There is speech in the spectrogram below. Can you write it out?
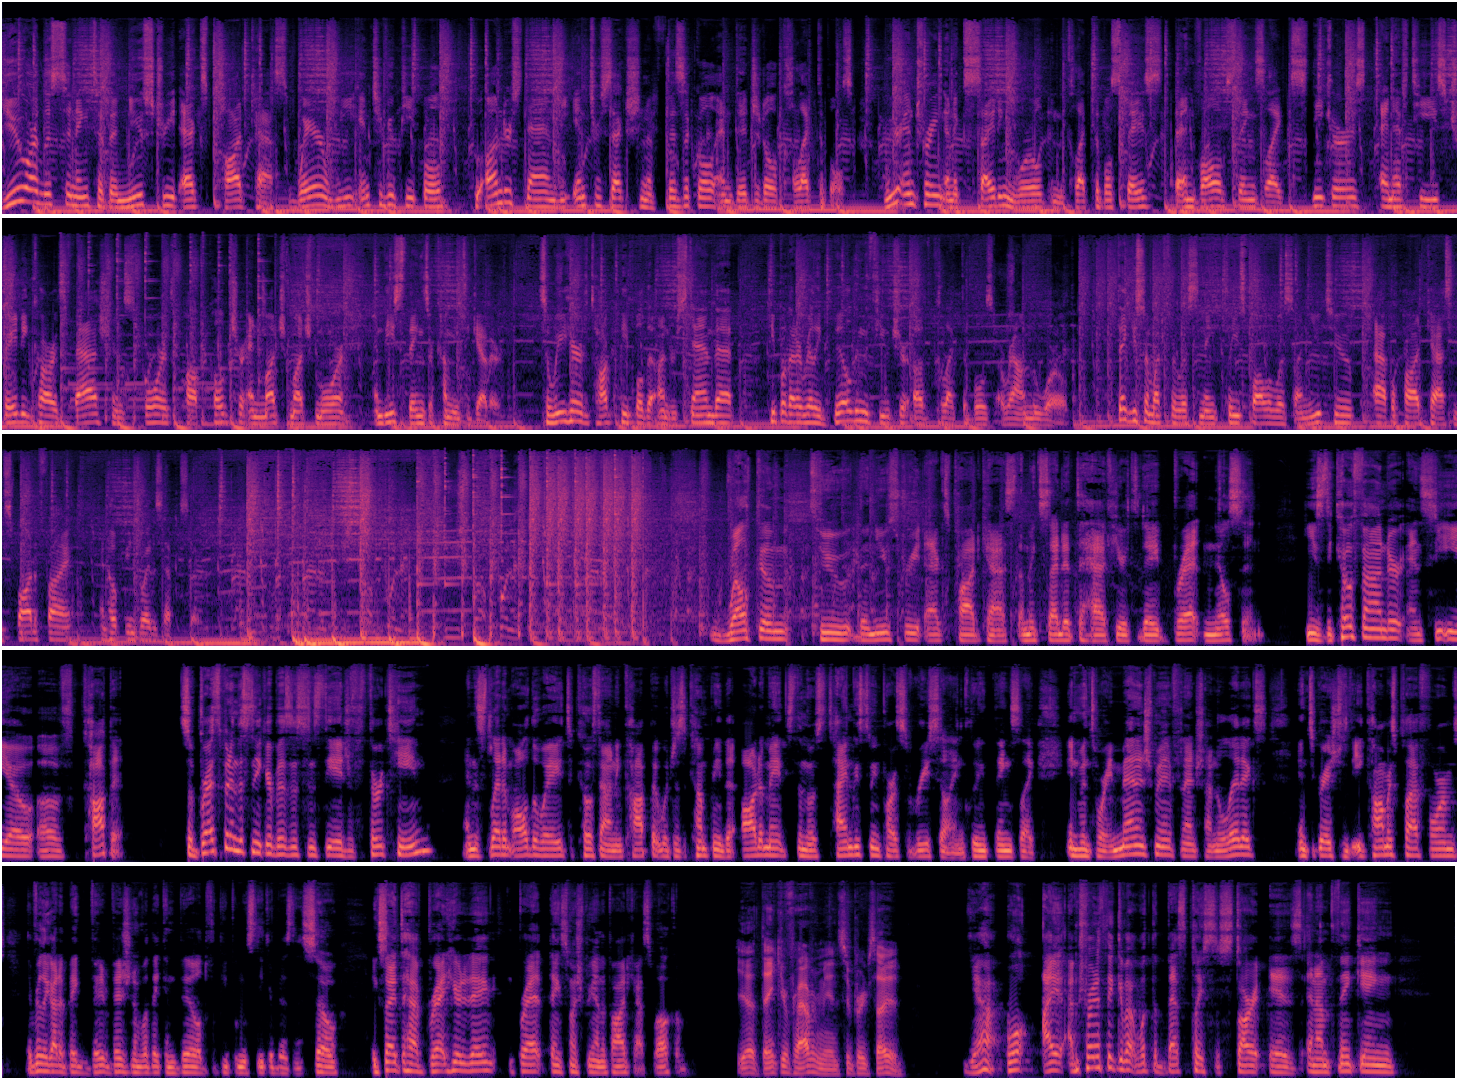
You are listening to the Neustreet X podcast, where we interview people who understand the intersection of physical and digital collectibles. We're entering an exciting world in the collectible space that involves things like sneakers, NFTs, trading cards, fashion, sports, pop culture, and much, much more. And these things are coming together. So we're here to talk to people that understand that, people that are really building the future of collectibles around the world. Thank you so much for listening. Please follow us on YouTube, Apple Podcasts, and Spotify, and hope you enjoy this episode. Welcome to the Neustreet X podcast. I'm excited to have here today Brett Nilsen. He's the co-founder and CEO of Copyt. So Brett's been in the sneaker business since the age of 13 and this led him all the way to co-founding Copyt, which is a company that automates the most time-consuming parts of reselling, including things like inventory management, financial analytics, integrations with e-commerce platforms. They've really got a big vision of what they can build for people in the sneaker business. So excited to have Brett here today. Brett, thanks so much for being on the podcast. Welcome. Yeah, thank you for having me. I'm super excited. Yeah. Well, I, I'm trying to think about what the best place to start is. And I'm thinking,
